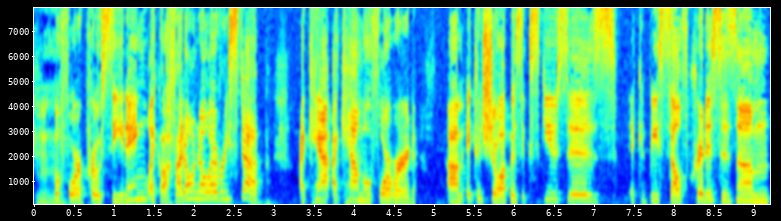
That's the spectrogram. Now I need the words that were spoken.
mm-hmm. before proceeding. Like oh, if I don't know every step, I can't I can't move forward. Um, it could show up as excuses. It could be self criticism,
